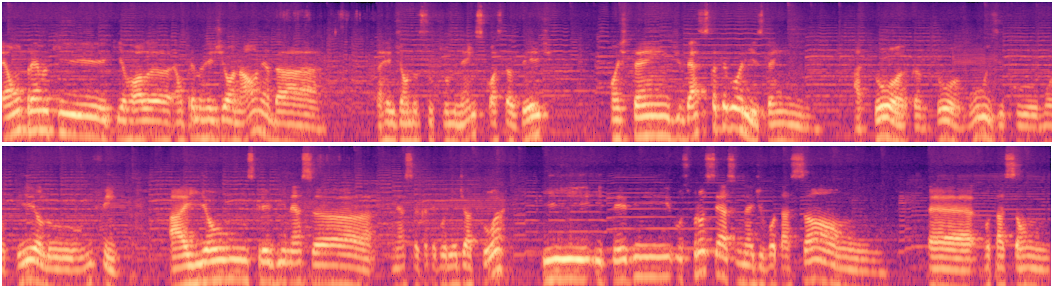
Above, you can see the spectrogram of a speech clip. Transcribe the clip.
É um prêmio que, que rola, é um prêmio regional, né, da, da região do Sul Fluminense, Costa Verde, onde tem diversas categorias, tem ator, cantor, músico, modelo, enfim. Aí eu me inscrevi nessa, nessa categoria de ator e, e teve os processos né, de votação, é, votação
